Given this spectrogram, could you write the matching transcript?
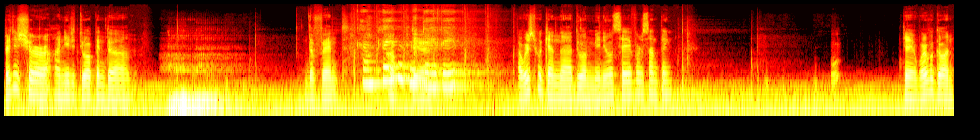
Pretty sure I needed to open the the vent. Come play with me, there. David. I wish we can uh, do a manual save or something. Okay, where are we going?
